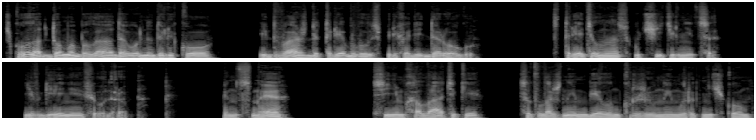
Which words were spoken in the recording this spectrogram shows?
Школа от дома была довольно далеко, и дважды требовалось переходить дорогу. Встретила нас учительница Евгения Федоровна. Пенсне, в синем халатике, с отложным белым кружевным воротничком.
